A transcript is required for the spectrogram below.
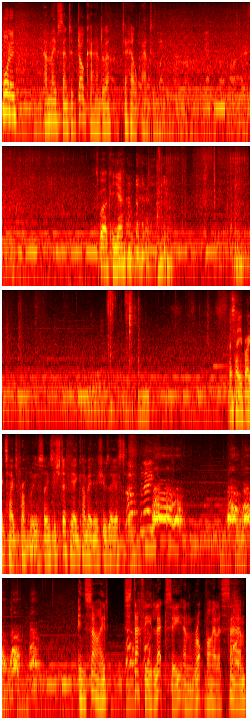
Morning. And they've sent a dog handler to help Anthony. It's working, yeah? That's how you break tapes properly, you see. So she definitely ain't come in if she was there yesterday. Inside, Staffy Lexi and Rottweiler Sam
